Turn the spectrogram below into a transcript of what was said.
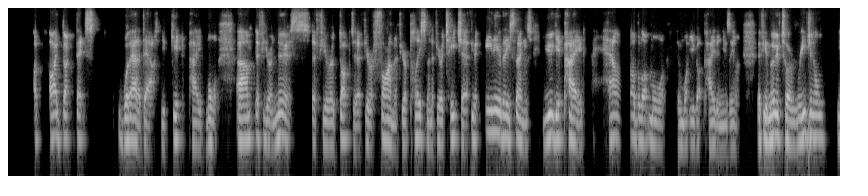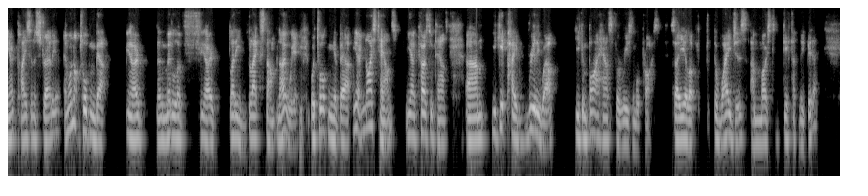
I, I don't. That's without a doubt, you get paid more. Um, if you're a nurse, if you're a doctor, if you're a fireman, if you're a policeman, if you're a teacher, if you're any of these things, you get paid a hell of a lot more than what you got paid in New Zealand. If you move to a regional, you know, place in Australia, and we're not talking about, you know, in the middle of, you know, bloody black stump nowhere. We're talking about, you know, nice towns, you know, coastal towns. Um, you get paid really well. You can buy a house for a reasonable price. So yeah, look, the wages are most definitely better.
